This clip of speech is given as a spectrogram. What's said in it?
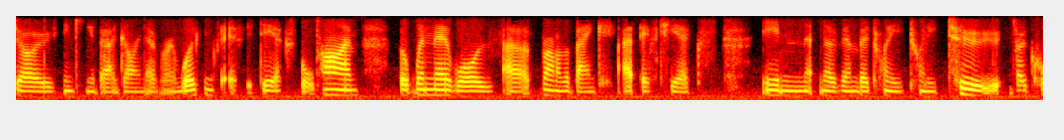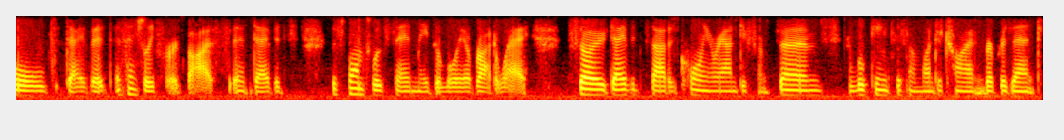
Joe thinking about going over and working for FTX full time. But when there was a run on the bank at FTX, in November 2022, Joe called David essentially for advice, and David's response was Sam needs a lawyer right away. So David started calling around different firms, looking for someone to try and represent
